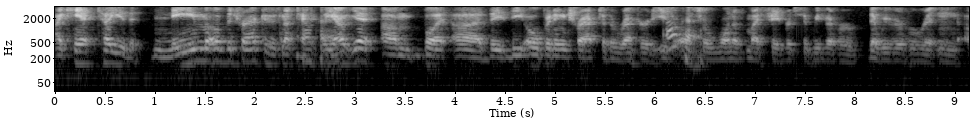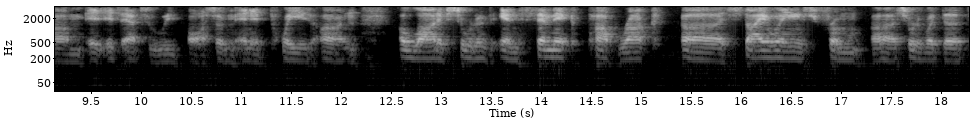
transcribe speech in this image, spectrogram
I can't tell you the name of the track because it's not technically okay. out yet. Um, but uh, the the opening track to the record is okay. also one of my favorites that we've ever that we've ever written. Um, it, it's absolutely awesome, and it plays on a lot of sort of anthemic pop rock uh, stylings from uh, sort of like the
